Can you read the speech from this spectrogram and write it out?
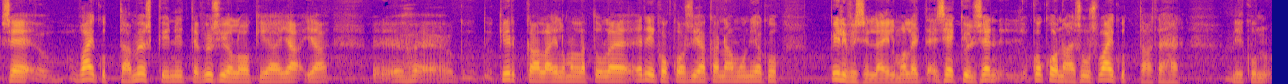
se vaikuttaa myöskin niiden fysiologiaan ja, ja kirkkaalla ilmalla tulee erikokoisia kananmunia kuin pilvisellä ilmalla. Että se kyllä sen kokonaisuus vaikuttaa tähän, niin kuin,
